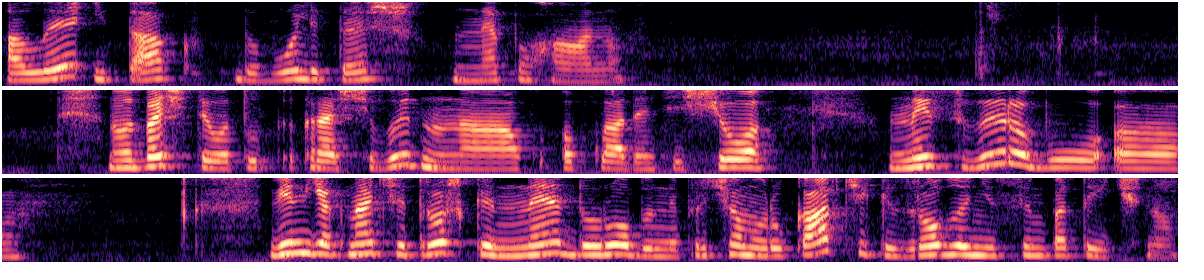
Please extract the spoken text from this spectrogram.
але і так доволі теж непогано. Ну, от бачите, отут краще видно на обкладинці, що низ виробу. Е він, як наче, трошки недороблений, причому рукавчики зроблені симпатично.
